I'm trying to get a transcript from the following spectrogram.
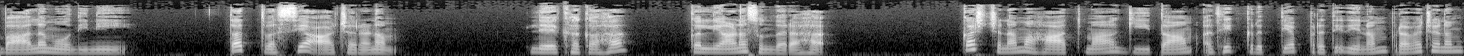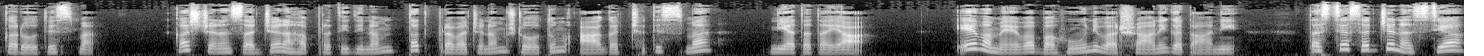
बालमोदिनी तत्त्वस्य आचरणम्। लेखकः कल्याणसुन्दरः। कश्चन महात्मा गीताम् अधिकृत्य प्रतिदिनं प्रवचनं करोति स्म। कश्चन सज्जनः प्रतिदिनं तत् प्रवचनं श्रोतुम् आगच्छति स्म नियततया। एवमेव बहूनि वर्षाणि गतानि। तस्य सज्जनस्य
